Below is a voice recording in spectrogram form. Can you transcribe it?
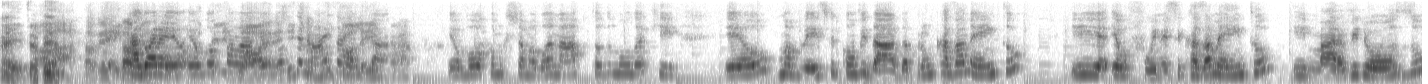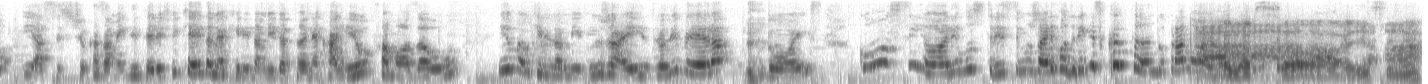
Aí, tá vendo? Ah, tá vendo? Tá Agora eu, eu vou falar, eu vou ser é mais ainda. Além, eu vou, como que chama, one up todo mundo aqui. Eu, uma vez, fui convidada para um casamento e eu fui nesse casamento e maravilhoso e assisti o casamento inteiro e fiquei da minha querida amiga Tânia Calil, famosa 1, e o meu querido amigo Jair de Oliveira, 2 com o senhor ilustríssimo Jair Rodrigues cantando para nós. Ah, olha só, aí sim.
